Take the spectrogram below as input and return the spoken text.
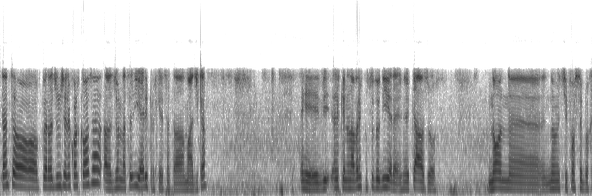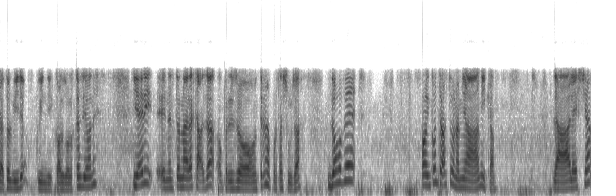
tanto per raggiungere qualcosa alla giornata di ieri perché è stata magica vi, che non avrei potuto dire nel caso non, eh, non ci fosse bloccato il video quindi colgo l'occasione ieri eh, nel tornare a casa ho preso un treno a Porta Susa dove ho incontrato una mia amica la Alessia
